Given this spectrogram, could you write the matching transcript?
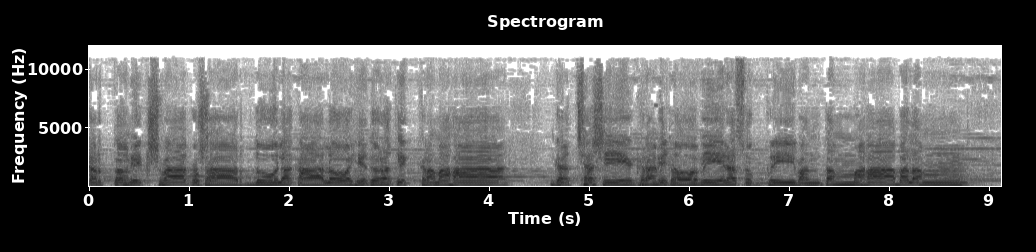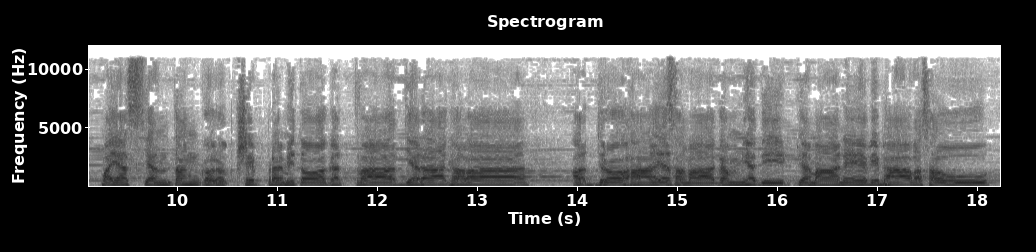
कर्तुमिक्ष्वाकुशार्दूलकालो हि दुरतिक्रमः। गच्छ शीघ्रमितो वीरसुग्रीवन्तम् महाबलम्। वयस्यन्तम् कुरु क्षिप्रमितो गत्वाद्य राघव। अद्रोहाय समागम्य दीप्यमाने विभावसौ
